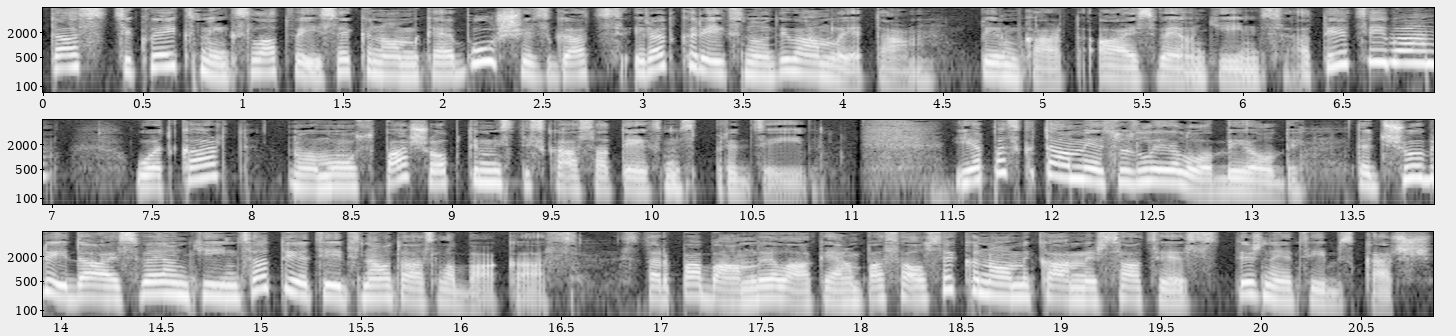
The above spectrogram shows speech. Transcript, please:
Tas, cik veiksmīgs Latvijas ekonomikai būs šis gads, ir atkarīgs no divām lietām. Pirmkārt, ASV un Ķīnas attiecībām, otrkārt, no mūsu pašu optimistiskās attieksmes pret dzīvi. Ja paskatāmies uz lielo bildi, tad šobrīd ASV un Ķīnas attiecības nav tās labākās. Starp abām lielākajām pasaules ekonomikām ir sācies tirzniecības karš.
